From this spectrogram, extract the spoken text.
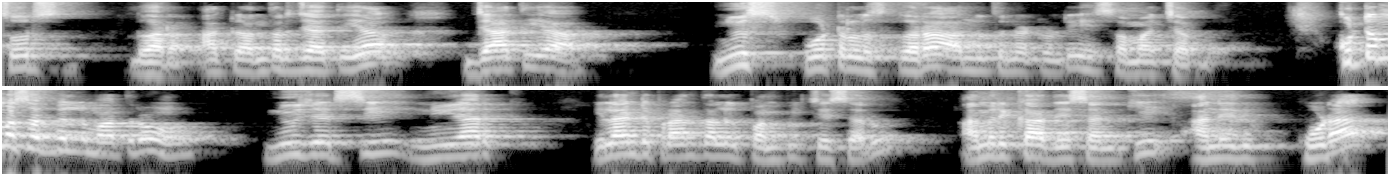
సోర్స్ ద్వారా. అటు అంతర్జాతీయ జాతీయ న్యూస్ పోర్టల్స్ ద్వారా అందుతున్నటువంటి సమాచారం. కుటుంబ సభ్యులు మాత్రం న్యూజెర్సీ న్యూయార్క్ ఇలాంటి ప్రాంతాలకు పంపించేశారు. అమెరికా దేశానికి అనేది కూడా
